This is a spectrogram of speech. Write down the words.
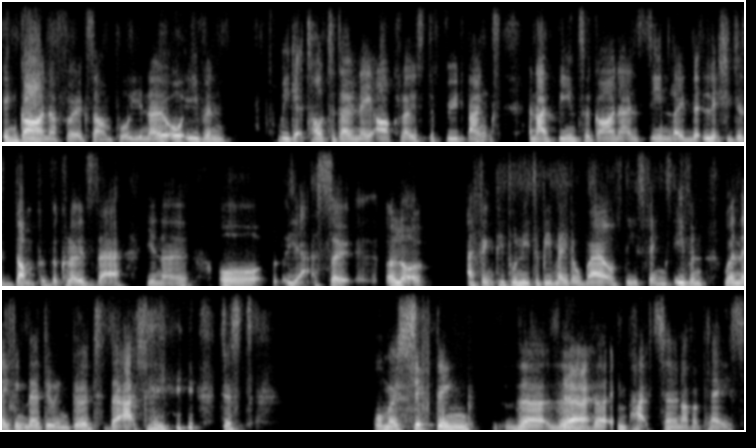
in Ghana, for example, you know, or even we get told to donate our clothes to food banks. And I've been to Ghana and seen like literally just dump the clothes there, you know, or yeah. So a lot of, I think people need to be made aware of these things, even when they think they're doing good. They're actually just almost shifting the the, yeah. the impact to another place.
